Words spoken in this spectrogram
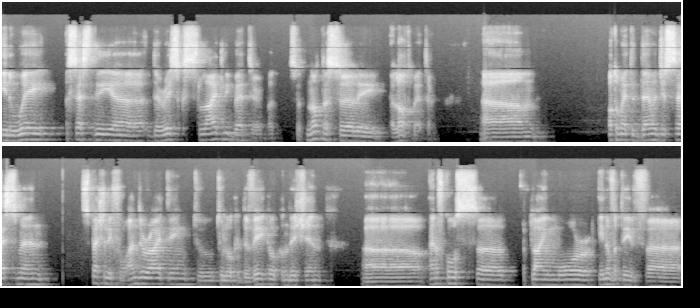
in a way, assess the uh, the risk slightly better, but not necessarily a lot better. Um, automated damage assessment, especially for underwriting, to to look at the vehicle condition, uh, and of course, uh, applying more innovative. Uh,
